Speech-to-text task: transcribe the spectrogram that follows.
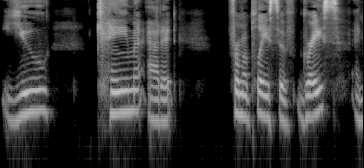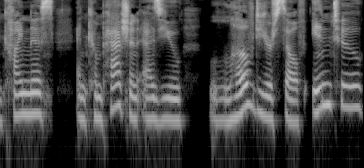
you came at it from a place of grace and kindness and compassion as you loved yourself into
